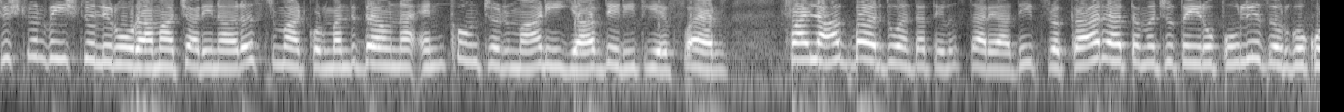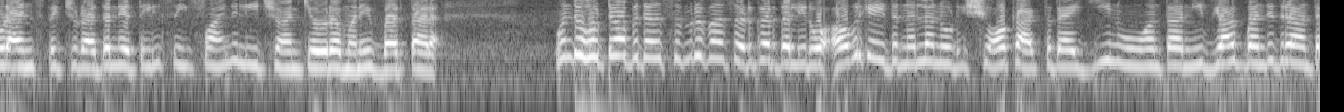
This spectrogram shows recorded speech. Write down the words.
ಕೃಷ್ಣನ್ ವೇಷದಲ್ಲಿರೋ ರಾಮಾಚಾರಿನ ಅರೆಸ್ಟ್ ಮಾಡ್ಕೊಂಡು ಬಂದಿದ್ದ ಅವನ್ನ ಎನ್ಕೌಂಟರ್ ಮಾಡಿ ಯಾವುದೇ ರೀತಿ ಎಫ್ ಐ ಫೈಲ್ ಆಗಬಾರ್ದು ಅಂತ ತಿಳಿಸ್ತಾರೆ. ಅದೇ ಪ್ರಕಾರ ತಮ್ಮ ಜೊತೆ ಇರೋ ಪೊಲೀಸ್ ಅವ್ರಿಗೂ ಕೂಡ ಇನ್ಸ್ಪೆಕ್ಟರ್ ಅದನ್ನೇ ತಿಳಿಸಿ ಫೈನಲಿ ಜಾನ್ಕಿ ಅವರ ಮನೆಗೆ ಬರ್ತಾರೆ. ಒಂದು ಹುಟ್ಟುಹಬ್ಬದ ಸಂಭ್ರಮ ಸಡಗರದಲ್ಲಿರೋ ಅವ್ರಿಗೆ ಇದನ್ನೆಲ್ಲ ನೋಡಿ ಶಾಕ್ ಆಗ್ತದೆ. ಏನು ಅಂತ ನೀವು ಯಾಕೆ ಬಂದಿದ್ರ ಅಂತ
